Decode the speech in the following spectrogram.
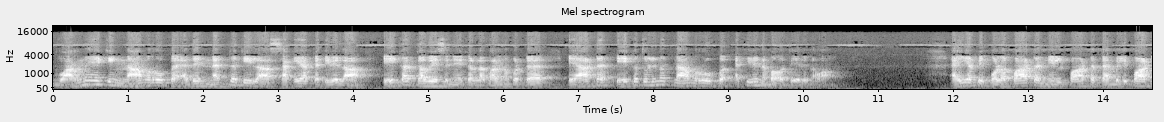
වර්ණයකින් නාම රූප ඇදෙන්නේ නැද්ද කියලා සැකයක් ඇති වෙලා ඒකත් ගවේෂණය කරලා බලනකොට එයාට ඒක තුලිනුත් නාම රූප ඇති වෙන බව තේරෙනවා. ඇයි අපි කොළ පාට, නිල් පාට, තැඹිලි පාට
